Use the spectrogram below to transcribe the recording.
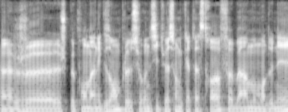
je, je peux prendre un exemple sur une situation de catastrophe. Bah, à un moment donné,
